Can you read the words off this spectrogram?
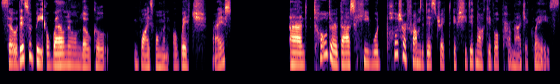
So this would be a well-known local wise woman or witch, right? And told her that he would put her from the district if she did not give up her magic ways.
